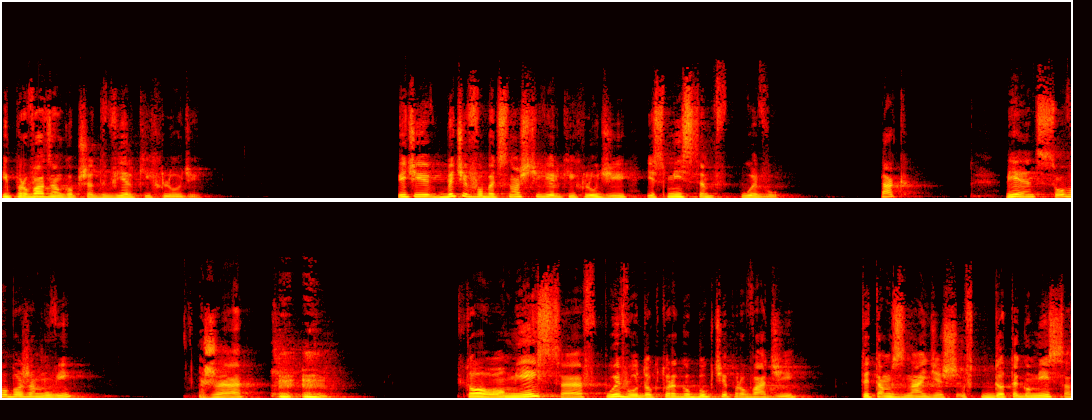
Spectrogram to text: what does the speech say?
i prowadzą go przed wielkich ludzi. Wiecie, bycie w obecności wielkich ludzi jest miejscem wpływu. Tak? Więc Słowo Boże mówi, że to miejsce wpływu, do którego Bóg cię prowadzi, ty tam znajdziesz, do tego miejsca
